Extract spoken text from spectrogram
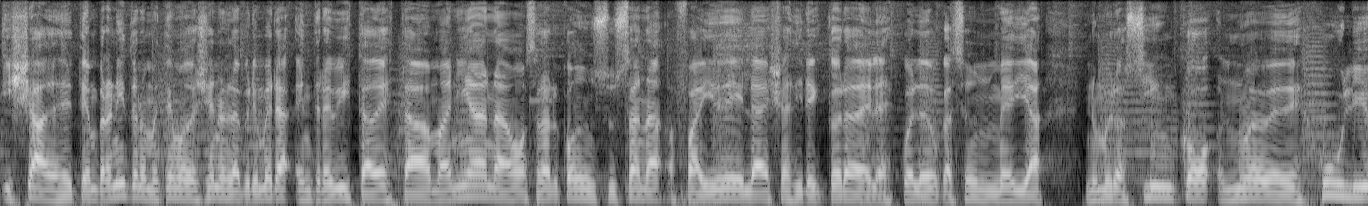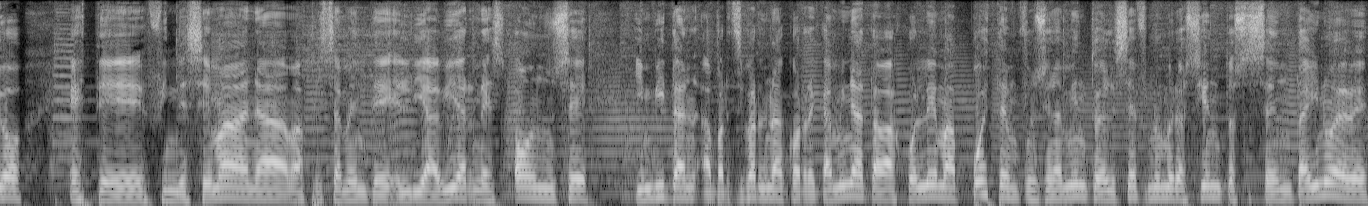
Y ya desde tempranito nos metemos de lleno en la primera entrevista de esta mañana. Vamos a hablar con Susana Faidela, ella es directora de la Escuela de Educación Media número 5, 9 de julio. Este fin de semana, más precisamente el día viernes 11, invitan a participar de una correcaminata bajo el lema Puesta en funcionamiento del CEF número 169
